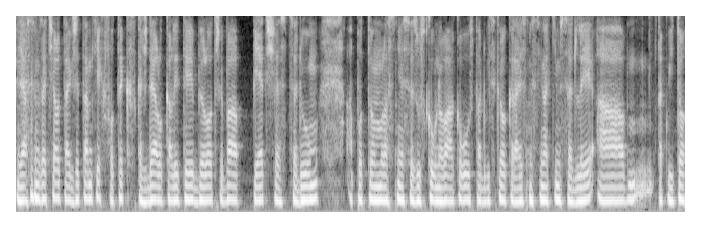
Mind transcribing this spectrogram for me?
Já jsem začal tak, že tam těch fotek z každé lokality bylo třeba 5, 6, 7 a potom vlastně se Zuzkou Novákovou z Pardubického kraje jsme si nad tím sedli a takový to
